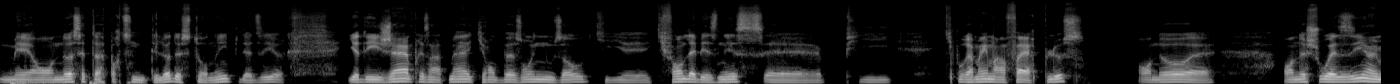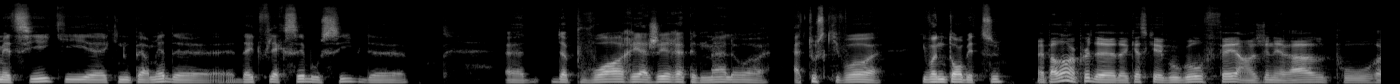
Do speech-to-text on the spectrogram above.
mais on a cette opportunité-là de se tourner puis de dire il y a des gens présentement qui ont besoin de nous autres, qui, euh, font de la business, puis qui pourraient même en faire plus. On a, on a choisi un métier qui, qui nous permet d'être flexible aussi, puis de, pouvoir réagir rapidement là, à tout ce qui va, nous tomber dessus. Mais parlons un peu de, ce que Google fait en général pour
